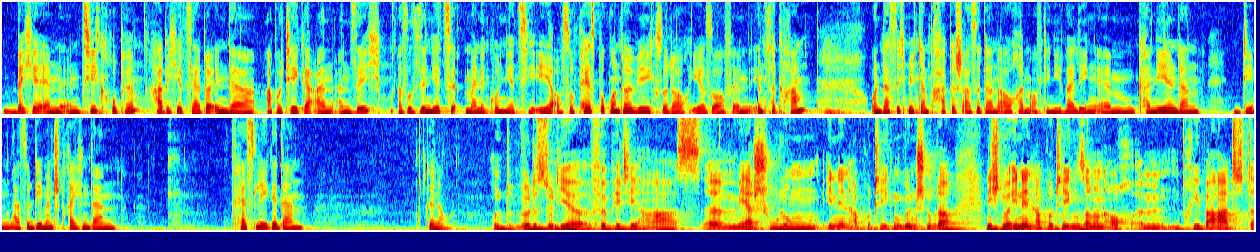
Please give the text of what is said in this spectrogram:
welche ähm, Zielgruppe habe ich jetzt selber in der Apotheke an, an sich. Also sind jetzt meine Kunden jetzt hier eher auf so Facebook unterwegs oder auch eher so auf ähm, Instagram. Mhm. Und dass ich mich dann praktisch also dann auch ähm, auf den jeweiligen ähm, Kanälen dann, dem, also dementsprechend dann festlege dann. Genau. Und würdest du dir für PTAs äh, mehr Schulungen in den Apotheken wünschen oder nicht nur in den Apotheken, sondern auch ähm, privat,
